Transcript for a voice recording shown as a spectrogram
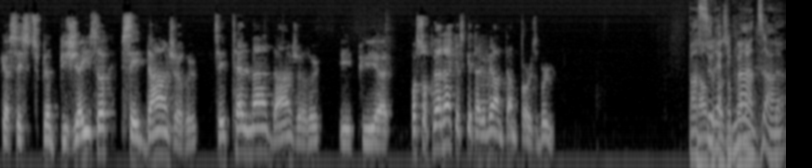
que c'est stupide. Puis j'ai ça, puis c'est dangereux. C'est tellement dangereux. Et puis, euh, pas surprenant qu'est-ce qui est arrivé à Anton Forsberg. Penses-tu rapidement en disant.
